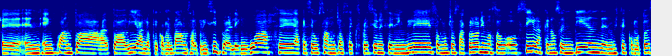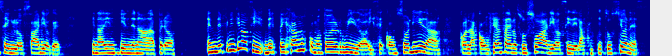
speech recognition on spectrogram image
eh, en, cuanto a todavía lo que comentábamos al principio, el lenguaje, a que se usan muchas expresiones en inglés o muchos acrónimos o, siglas que no se entienden, ¿viste? Como todo ese glosario que, que nadie entiende nada. Pero en definitiva, si despejamos como todo el ruido y se consolida con la confianza de los usuarios y de las instituciones,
